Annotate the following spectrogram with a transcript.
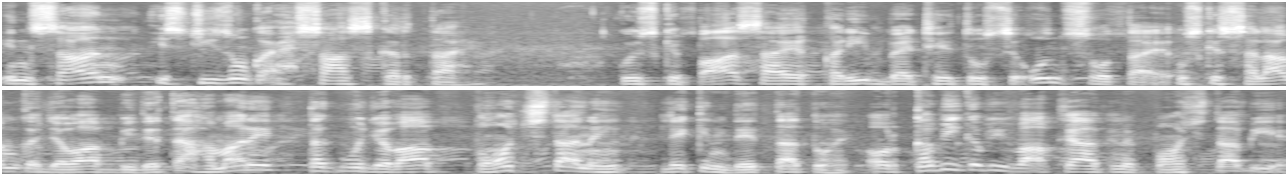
انسان اس چیزوں کا احساس کرتا ہے۔ کوئی اس کے پاس آئے، قریب بیٹھے تو اس سے انس ہوتا ہے، اس کے سلام کا جواب بھی دیتا ہے۔ ہمارے تک وہ جواب پہنچتا نہیں، لیکن دیتا تو ہے۔ اور کبھی کبھی واقعات میں پہنچتا بھی ہے۔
